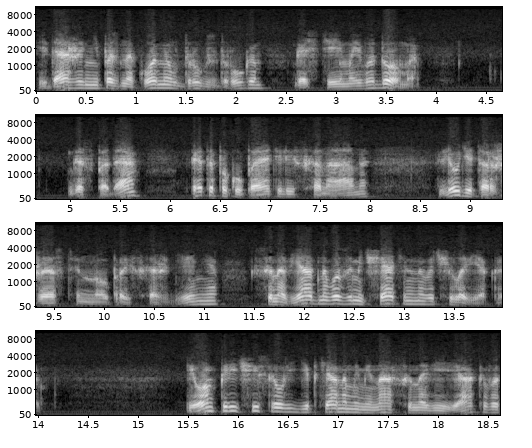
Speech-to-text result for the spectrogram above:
«и даже не познакомил друг с другом гостей моего дома. Господа, это покупатели из Ханаана, люди торжественного происхождения, сыновья одного замечательного человека». И он перечислил египтянам имена сыновей Якова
